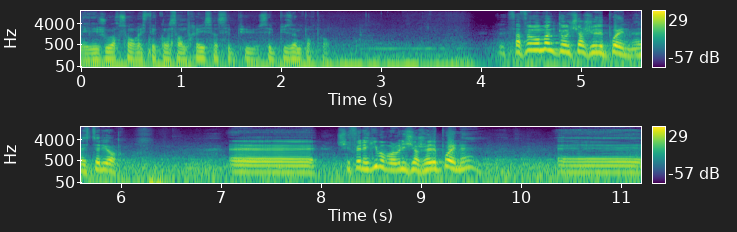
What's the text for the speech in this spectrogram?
mais les joueurs sont restés concentrés, ça c'est le plus important. Ça fait un moment qu'on cherche des points à l'extérieur. Euh, J'ai fait une équipe pour venir chercher des points. hein. Euh,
